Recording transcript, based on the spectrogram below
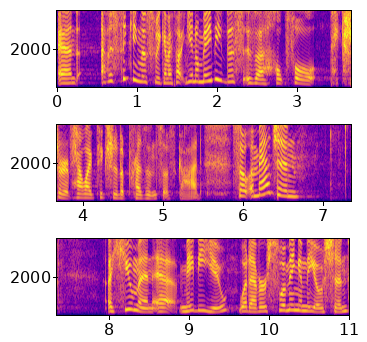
And I was thinking this week and I thought, you know, maybe this is a helpful picture of how I picture the presence of God. So imagine a human, uh, maybe you, whatever, swimming in the ocean,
